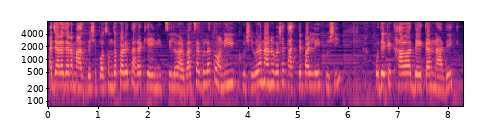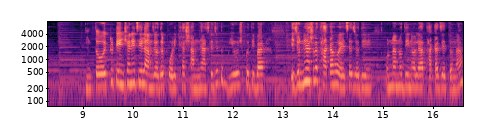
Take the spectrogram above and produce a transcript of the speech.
আর যারা যারা মাছ বেশি পছন্দ করে, তারা খেয়ে নিচ্ছিল। আর বাচ্চাগুলো তো অনেক খুশি। ওরা নানু বাসা থাকতে পারলেই খুশি। ওদেরকে খাওয়া দেখ আর না দেখ তো একটু টেনশনে ছিলাম যে ওদের পরীক্ষার সামনে। আজকে যেহেতু বৃহস্পতিবার এই জন্যই আসলে থাকা হয়েছে। যদি অন্যান্য দিন হলে আর থাকা যেত না।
